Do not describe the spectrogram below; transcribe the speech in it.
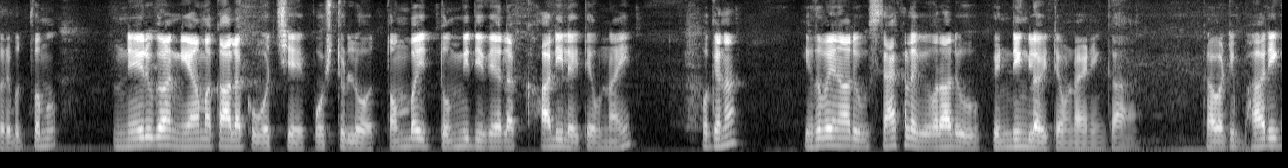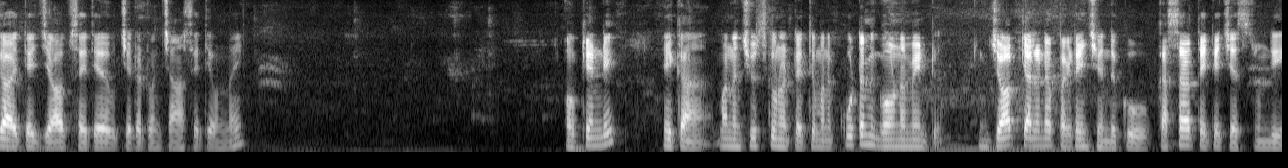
ప్రభుత్వము నేరుగా నియామకాలకు వచ్చే పోస్టుల్లో తొంభై తొమ్మిది వేల ఖాళీలు అయితే ఉన్నాయి. ఓకేనా? ఇరవై నాలుగు శాఖల వివరాలు పెండింగ్లో అయితే ఉన్నాయని ఇంకా. కాబట్టి భారీగా అయితే జాబ్స్ అయితే వచ్చేటటువంటి ఛాన్స్ అయితే ఉన్నాయి. ఓకే అండి. ఇక మనం చూసుకున్నట్లయితే మన కూటమి గవర్నమెంట్ జాబ్ క్యాలెండర్ ప్రకటించేందుకు కసరత్ అయితే చేస్తుంది.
